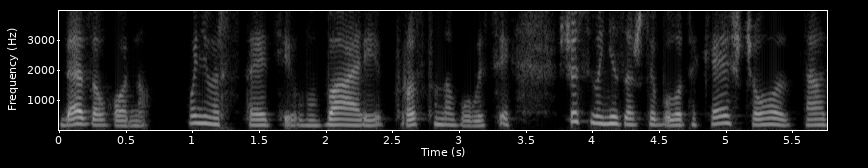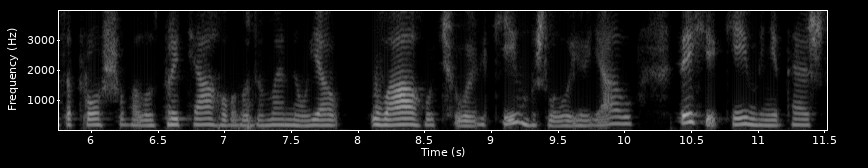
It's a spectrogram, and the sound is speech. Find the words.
де завгодно. В університеті, в барі, просто на вулиці. Щось мені завжди було таке, що та запрошувало, притягувало до мене уяв увагу чоловіків, можливо, уяву, тих, які мені теж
